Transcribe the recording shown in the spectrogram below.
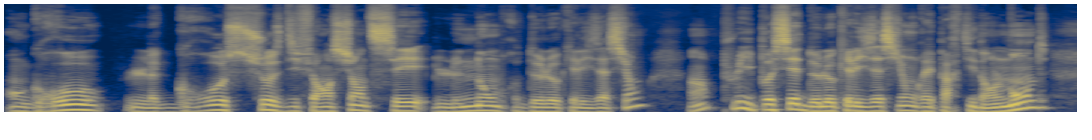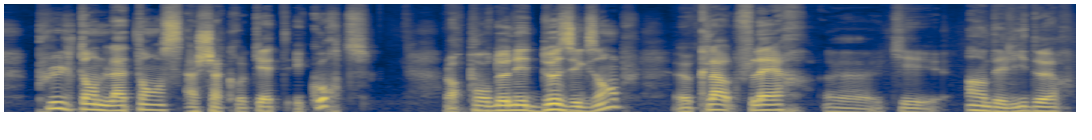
en gros, la grosse chose différenciante, c'est le nombre de localisations. Hein. Plus ils possèdent de localisations réparties dans le monde, plus le temps de latence à chaque requête est courte. Alors pour donner deux exemples, euh, Cloudflare, euh, qui est un des leaders,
